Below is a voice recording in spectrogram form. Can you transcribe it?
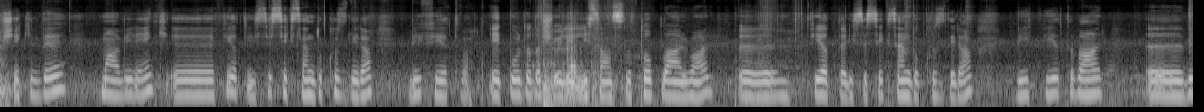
bu şekilde mavi renk. Ee, fiyatı ise 89 lira bir fiyatı var. Evet burada da şöyle lisanslı toplar var. Ee, fiyatları ise 89 lira bir fiyatı var. Ee, ve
